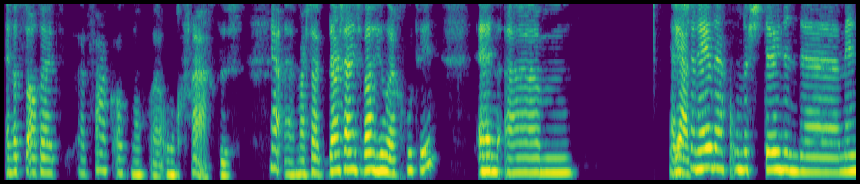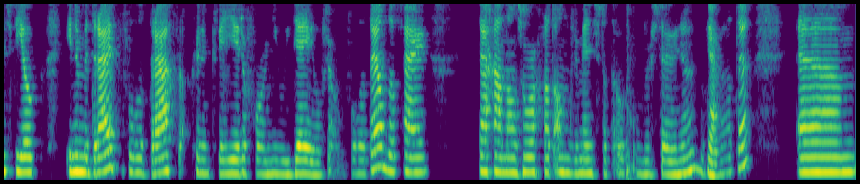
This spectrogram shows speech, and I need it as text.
en dat is altijd eh, vaak ook nog ongevraagd. Dus, Ja. maar daar zijn ze wel heel erg goed in. En ehm, Ja, Ja, zijn heel erg ondersteunende mensen die ook in een bedrijf bijvoorbeeld draagvlak kunnen creëren voor een nieuw idee of zo. Bijvoorbeeld, hè? Omdat zij, zij gaan dan zorgen dat andere mensen dat ook ondersteunen. Bijvoorbeeld, hè? Ehm,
